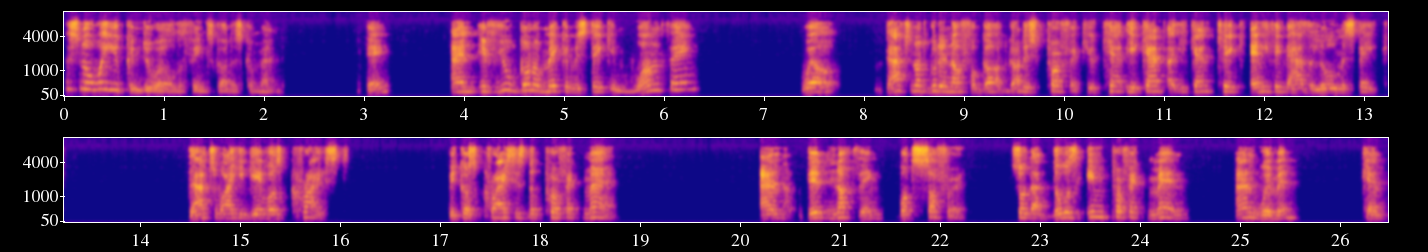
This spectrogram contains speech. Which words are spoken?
There's no way you can do all the things God has commanded. Okay? And if you're going to make a mistake in one thing, well, that's not good enough for God. God is perfect. You can't, he can't, he can't take anything that has a little mistake. That's why he gave us Christ. Because Christ is the perfect man and did nothing but suffered so that those imperfect men and women can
